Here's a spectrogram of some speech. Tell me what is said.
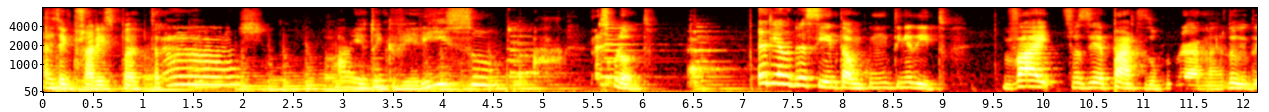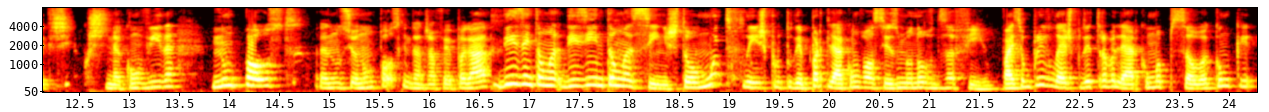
Eu tenho que puxar isso para trás. Ai, eu tenho que ver isso. Mas pronto. Adriano Gracia, então, como tinha dito, vai fazer parte do programa da Cristina Convida num post, anunciou num post que então já foi apagado. Diz então, dizia então assim: Estou muito feliz por poder partilhar com vocês o meu novo desafio. Vai ser um privilégio poder trabalhar com uma pessoa com que,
